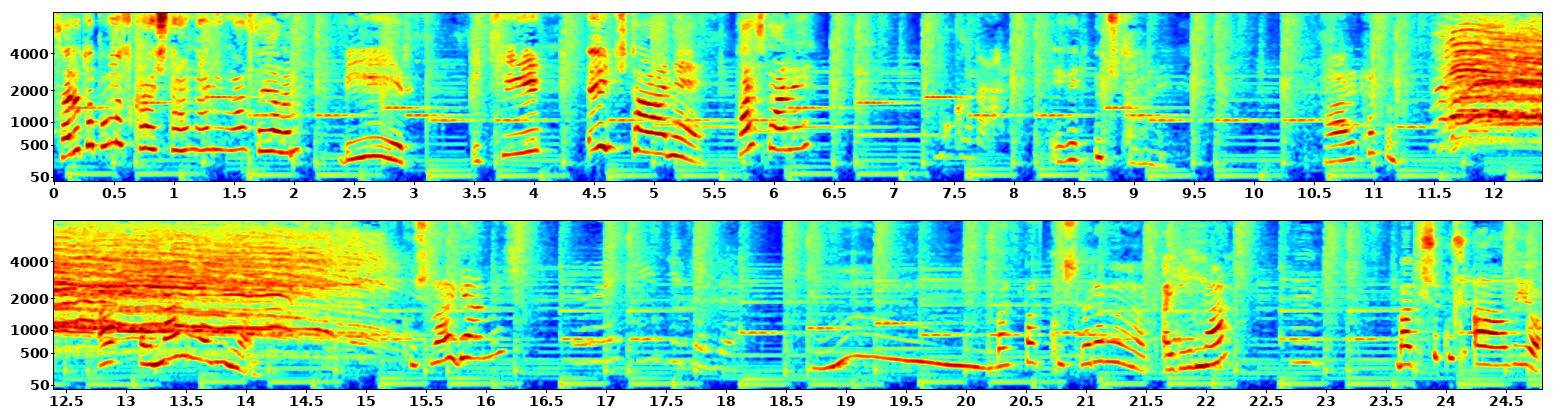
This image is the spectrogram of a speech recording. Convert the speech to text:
Sarı topumuz kaç tane Ali İmran sayalım. Bir, iki, üç tane. Kaç tane? Bu kadar. Evet üç tane. Harikasın. Ah ne Ali İmran? Kuşlar gelmiş. Hmm, bak bak kuşlara bak. Ali. Bak şu kuş ağlıyor.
